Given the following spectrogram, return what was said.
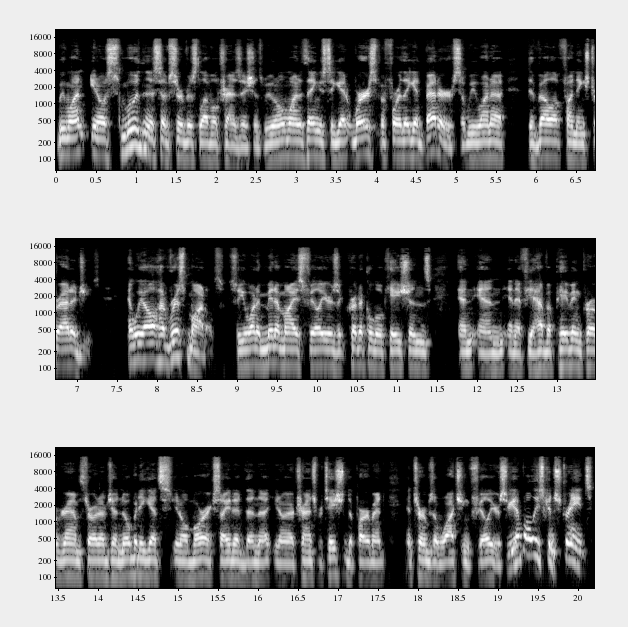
We want, you know, smoothness of service level transitions. We don't want things to get worse before they get better. So we want to develop funding strategies. And we all have risk models. So you want to minimize failures at critical locations. And and and if you have a paving program thrown at you, nobody gets you know more excited than a, you know a transportation department in terms of watching failure. So you have all these constraints,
